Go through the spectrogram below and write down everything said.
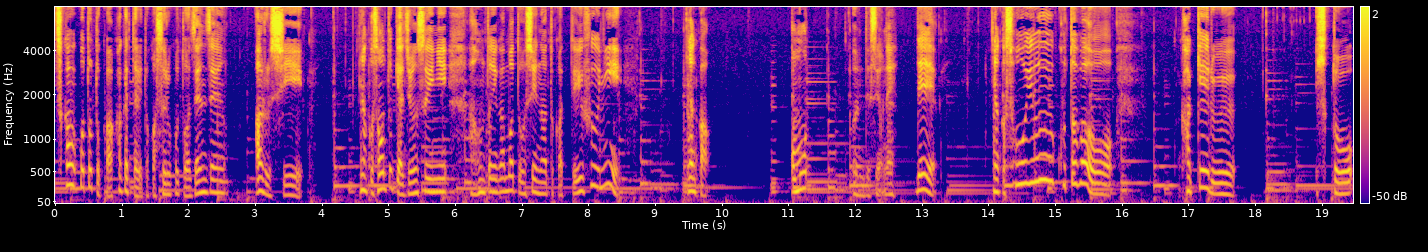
使うこととかかけたりとかすることは全然あるしなんかその時は純粋にあ本当に頑張ってほしいなとかっていうふうになんか思うんですよね。でなんかそういう言葉をかける人、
